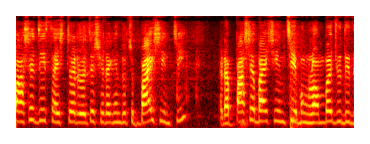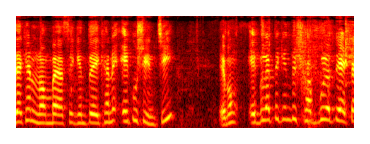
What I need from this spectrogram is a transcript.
পাশে যে সাইজটা রয়েছে, সেটা কিন্তু হচ্ছে বাইশ ইঞ্চি। এটা পাশে বাইশ ইঞ্চি এবং লম্বায় যদি দেখেন, লম্বায় আছে কিন্তু এখানে একুশ ইঞ্চি। এবং এগুলাতে কিন্তু সবগুলোতে একটা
